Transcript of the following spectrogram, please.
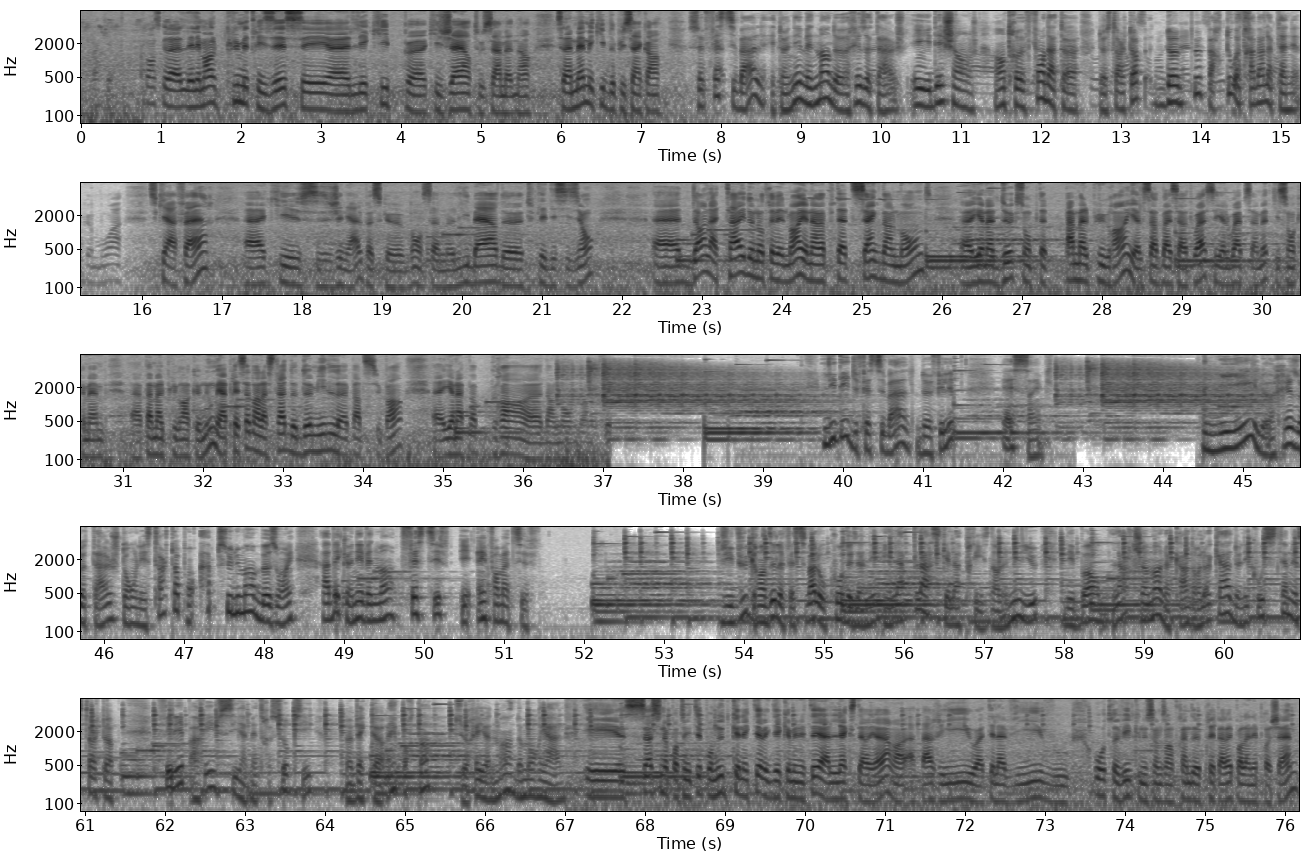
Je pense que l'élément le plus maîtrisé, c'est euh, l'équipe euh, qui gère tout ça maintenant. C'est la même équipe depuis cinq ans. Ce festival est un événement de réseautage et d'échange entre fondateurs de startups d'un peu partout à travers la planète. Ce qu'il y a à faire, euh, qui est génial parce que bon, ça me libère de toutes les décisions. Euh, dans la taille de notre événement, il y en a peut-être cinq dans le monde. Euh, il y en a deux qui sont peut-être pas mal plus grands. Il y a le South by Southwest et il y a le Web Summit qui sont quand même euh, pas mal plus grands que nous. Mais après ça, dans la strate de 2000 participants, il n'y en a pas grand dans le monde. L'idée du festival de Philippe est simple. Nier le réseautage dont les startups ont absolument besoin avec un événement festif et informatif. J'ai vu grandir le festival au cours des années et la place qu'elle a prise dans le milieu déborde largement le cadre local de l'écosystème des startups. Philippe a réussi à mettre sur pied un vecteur important du rayonnement de Montréal. Et ça, c'est une opportunité pour nous de connecter avec des communautés à l'extérieur, à Paris ou à Tel Aviv ou autres villes que nous sommes en train de préparer pour l'année prochaine.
